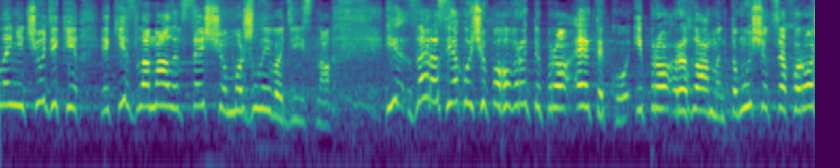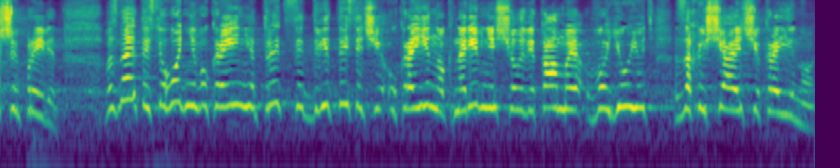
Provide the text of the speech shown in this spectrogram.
шалені чудики, які зламали все, що можливо дійсно. І зараз я хочу поговорити про етику і про регламент, тому що це хороший привід. Ви знаєте, сьогодні в Україні 32 тисячі українок на рівні з чоловіками воюють, захищаючи країну.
